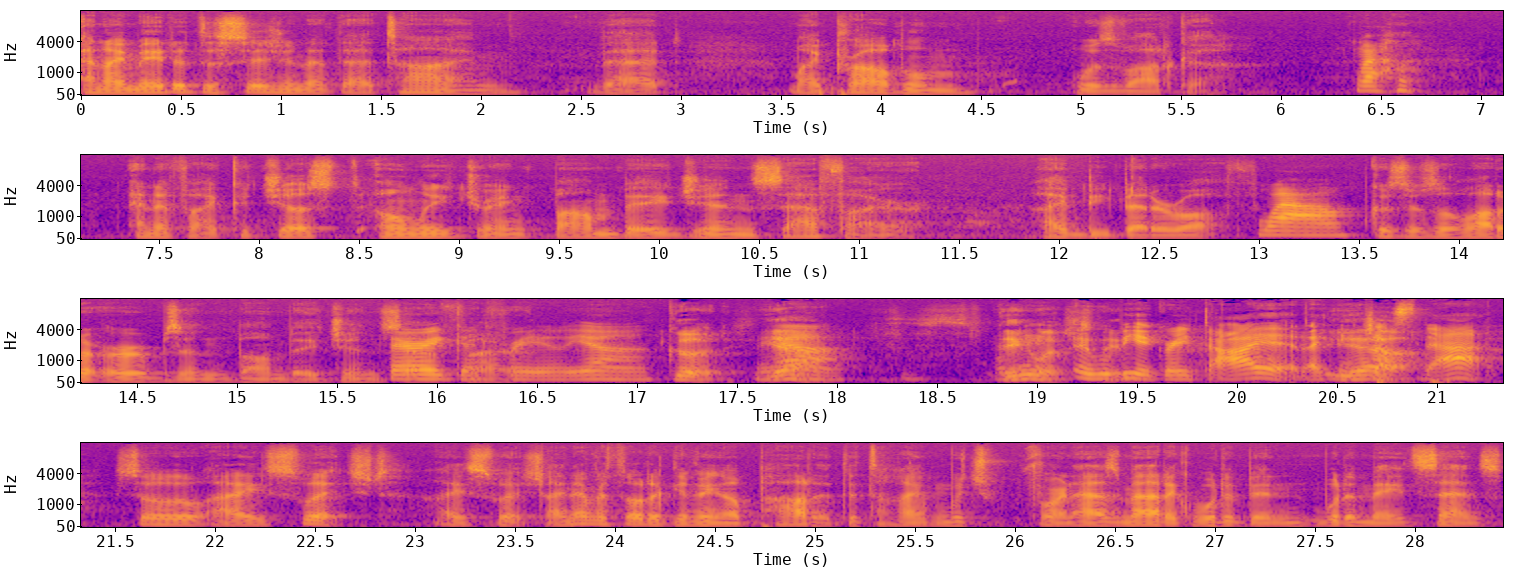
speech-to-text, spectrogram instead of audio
And I made a decision at that time that my problem was vodka. Wow. And if I could just only drink Bombay Gin Sapphire, I'd be better off. Wow. Because there's a lot of herbs in Bombay Gin sapphire. Very Sapphire. good for you. Yeah. Good. Yeah. I mean, English. It would be a great diet. I think Yeah. just that. So I switched. I switched. I never thought of giving up pot at the time, which for an asthmatic would have been would have made sense.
